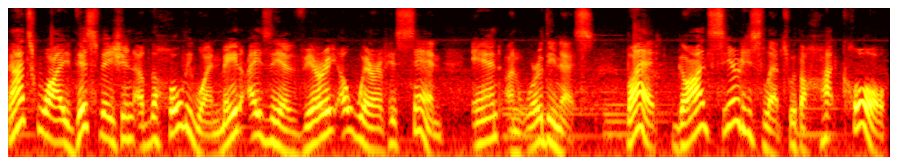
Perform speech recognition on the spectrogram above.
That's why this vision of the Holy One made Isaiah very aware of his sin and unworthiness. But God seared his lips with a hot coal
